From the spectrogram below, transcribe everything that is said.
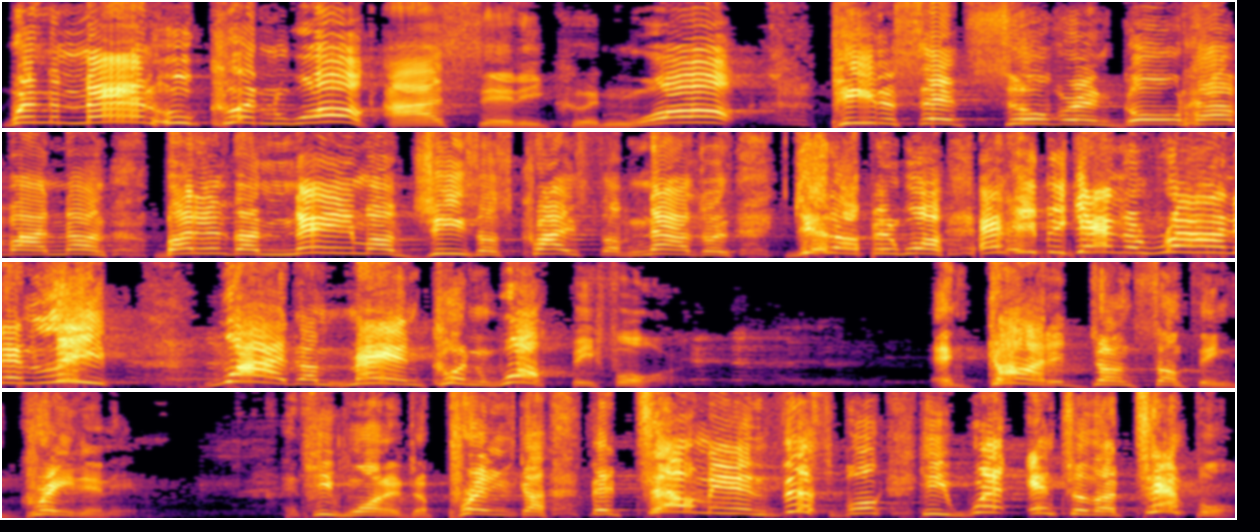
when the man who couldn't walk, I said he couldn't walk. Peter said, Silver and gold have I none, but in the name of Jesus Christ of Nazareth, get up and walk. And he began to run and leap. Why the man couldn't walk before? And God had done something great in him. And he wanted to praise God. They tell me in this book, he went into the temple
